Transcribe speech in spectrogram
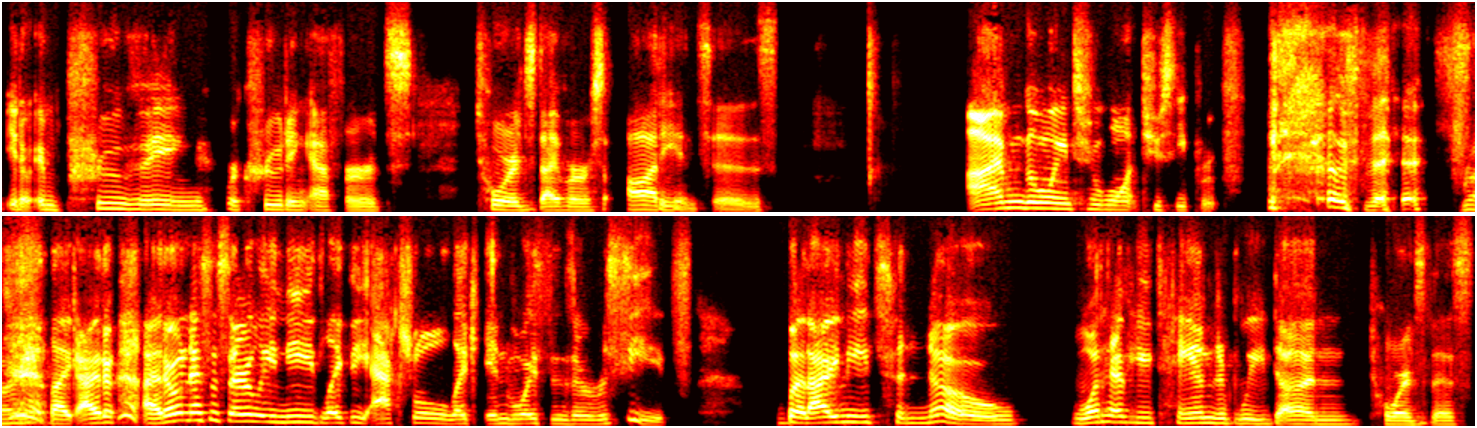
you know improving recruiting efforts towards diverse audiences, I'm going to want to see proof of this. Right. Like I don't I don't necessarily need like the actual like invoices or receipts, but I need to know what have you tangibly done towards this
